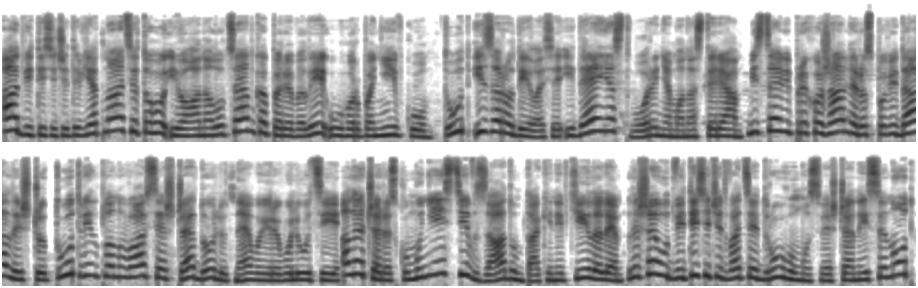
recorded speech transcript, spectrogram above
А 2019-го Іоанна Луценка перевели у Горбанівку. Тут і зародилася ідея створення монастиря. Місцеві прихожани розповідали, що тут він планувався ще до лютневої революції, але через комуністів задум так і не втілили. Лише у 2022-му священий синод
